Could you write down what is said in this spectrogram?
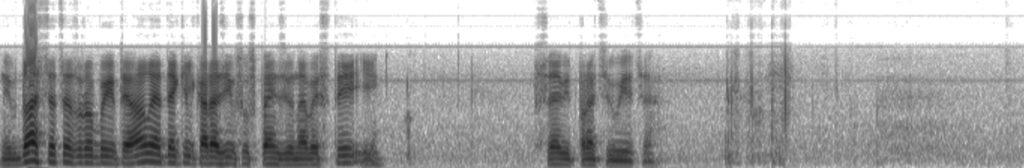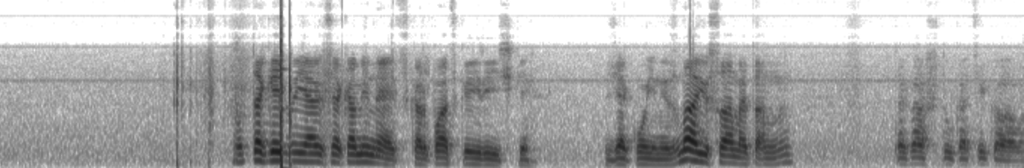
не вдасться це зробити, але декілька разів суспензію навести і все відпрацюється. От такий виявився камінець з Карпатської річки, з якої не знаю саме там, ну, така штука цікава.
